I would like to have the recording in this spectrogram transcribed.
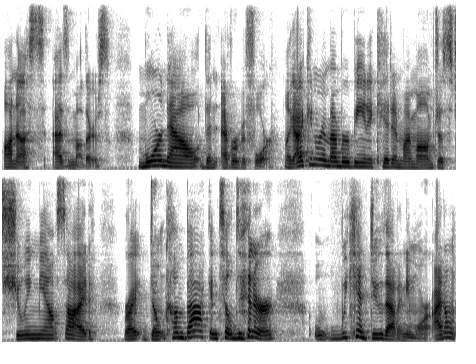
on us as mothers more now than ever before. Like I can remember being a kid and my mom just shooing me outside, right? Don't come back until dinner. We can't do that anymore. I don't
